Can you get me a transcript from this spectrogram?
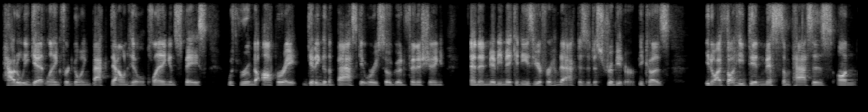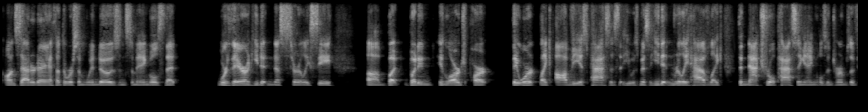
how do we get Langford going back downhill, playing in space with room to operate, getting to the basket where he's so good finishing, and then maybe make it easier for him to act as a distributor because you know, I thought he did miss some passes on on Saturday. I thought there were some windows and some angles that were there and he didn't necessarily see. Uh, but but in in large part, they weren't like obvious passes that he was missing. He didn't really have like the natural passing angles in terms of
